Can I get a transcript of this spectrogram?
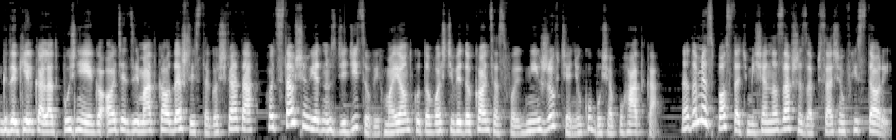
Gdy kilka lat później jego ojciec i matka odeszli z tego świata, choć stał się jednym z dziedziców ich majątku, to właściwie do końca swoich dni żył w cieniu Kubusia Puchatka. Natomiast postać Misia na zawsze zapisała się w historii.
